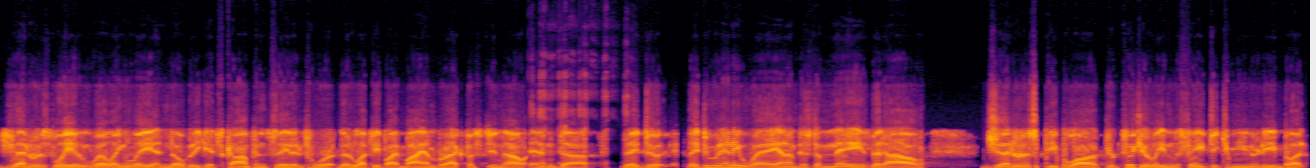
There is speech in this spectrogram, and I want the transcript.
generously and willingly and nobody gets compensated for it. They're lucky if I buy them breakfast, you know, and uh, they do they do it anyway. And I'm just amazed at how generous people are, particularly in the safety community, but,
